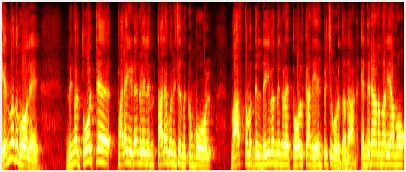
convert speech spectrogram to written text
എന്നതുപോലെ നിങ്ങൾ തോറ്റ് പലയിടങ്ങളിലും തലകുനിച്ച് നിൽക്കുമ്പോൾ വാസ്തവത്തിൽ ദൈവം നിങ്ങളെ തോൽക്കാൻ ഏൽപ്പിച്ചു കൊടുത്തതാണ്. എന്തിനാണെന്നറിയാമോ?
